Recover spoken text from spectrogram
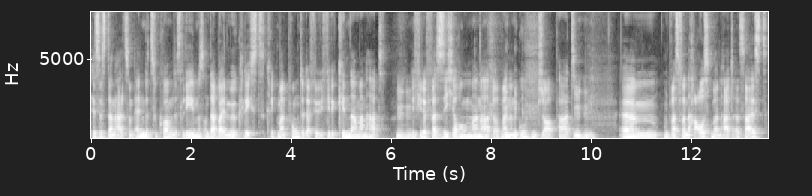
ist es dann halt zum Ende zu kommen des Lebens und dabei möglichst kriegt man Punkte dafür, wie viele Kinder man hat, wie viele Versicherungen man hat, ob man einen guten Job hat ähm, und was für ein Haus man hat. Das heißt,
